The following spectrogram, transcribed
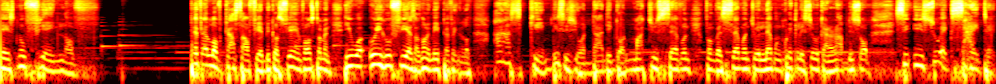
There is no fear in love. Perfect love casts out fear because fear involves torment. He, he who fears has not been made perfect in love. Ask him. This is your daddy God. Matthew 7 from verse 7 to 11 quickly so we can wrap this up. See, he's so excited.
